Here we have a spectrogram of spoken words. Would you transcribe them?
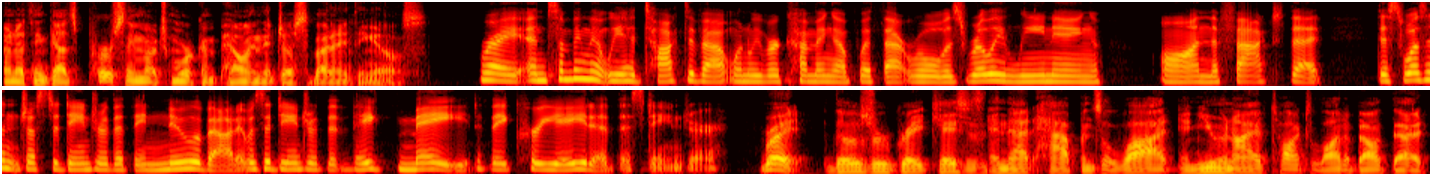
And I think that's personally much more compelling than just about anything else. Right. And something that we had talked about when we were coming up with that rule was really leaning on the fact that this wasn't just a danger that they knew about, it was a danger that they made. They created this danger. Right. Those are great cases. And that happens a lot. And you and I have talked a lot about that,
